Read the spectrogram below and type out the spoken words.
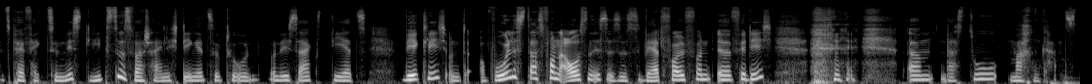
als Perfektionist liebst du es wahrscheinlich, Dinge zu tun. Und ich sage dir jetzt wirklich, und obwohl es das von außen ist, ist es wertvoll von, äh, für dich, ähm, was du machen kannst.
